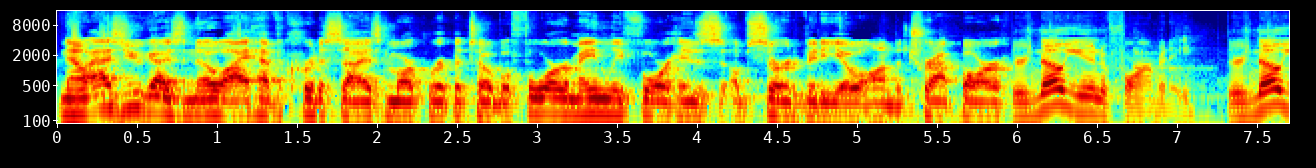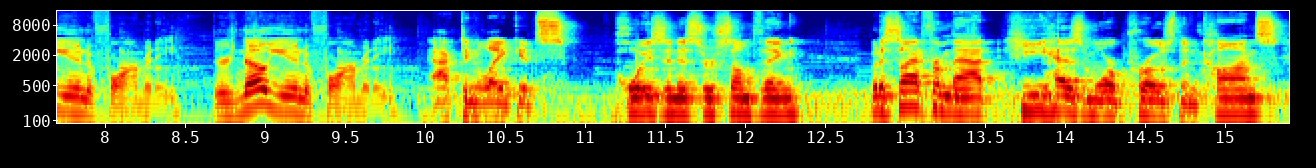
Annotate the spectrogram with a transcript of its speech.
Now, as you guys know, I have criticized Mark Rippetoe before, mainly for his absurd video on the trap bar. There's no uniformity. There's no uniformity. There's no uniformity. Acting like it's poisonous or something. But aside from that, he has more pros than cons.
